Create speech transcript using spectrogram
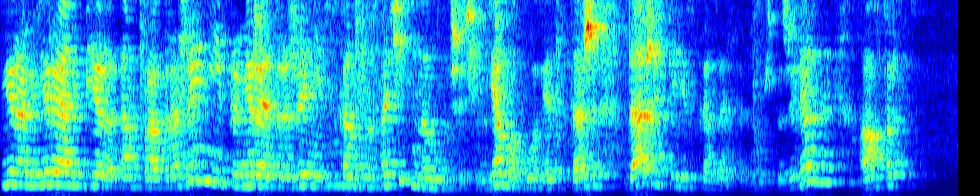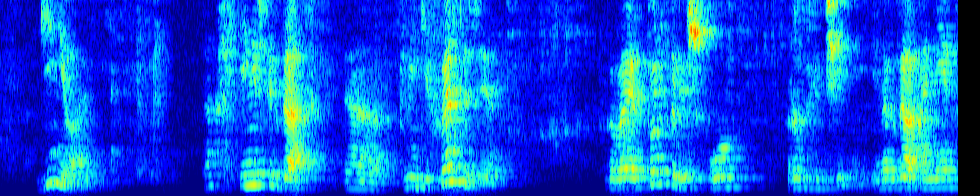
Мира, миры Амбера, там про отражение и про миры отражений сказано значительно лучше, чем я могу это даже, даже пересказать, потому что Железный автор гениальный. Да, И не всегда э, книги фэнтези говорят только лишь о развлечении. Иногда они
